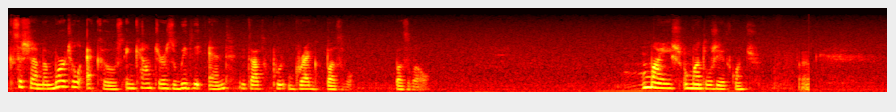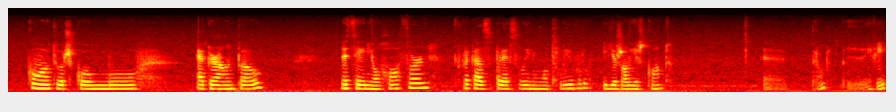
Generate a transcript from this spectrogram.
que se chama Mortal Echoes Encounters with the End, editado por Greg Buswell. Mais uma antologia de contos com autores como Edgar Allan Poe, Nathaniel Hawthorne, que por acaso aparece ali num outro livro e eu já li este conto. Uh, pronto, uh, enfim,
